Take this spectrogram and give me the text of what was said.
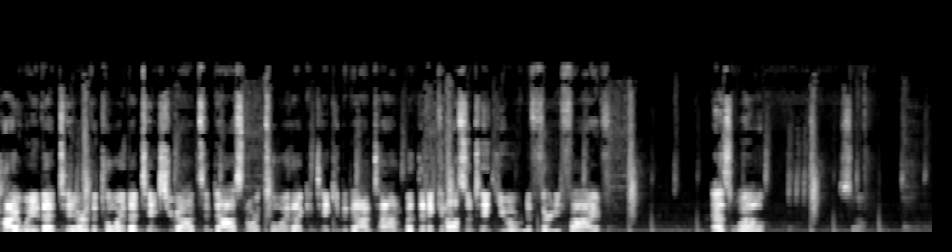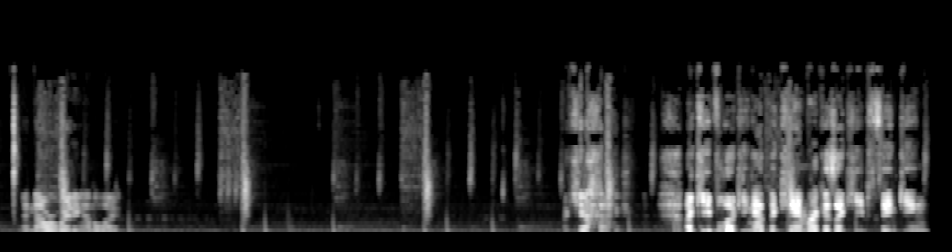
highway that or the tollway that takes you out to Dallas North Tollway that can take you to downtown, but then it can also take you over to 35 as well. So, and now we're waiting on a light. Keep, I keep looking at the camera because I keep thinking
